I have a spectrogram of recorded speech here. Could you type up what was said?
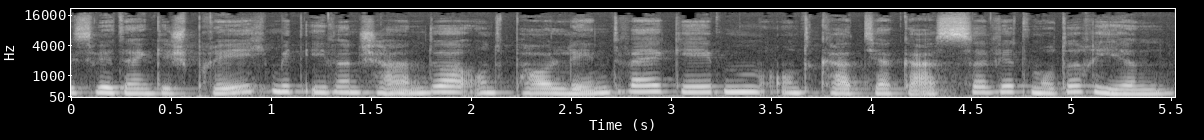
Es wird ein Gespräch mit Ivan Schandor und Paul Lendwey geben und Katja Gasser wird moderieren.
